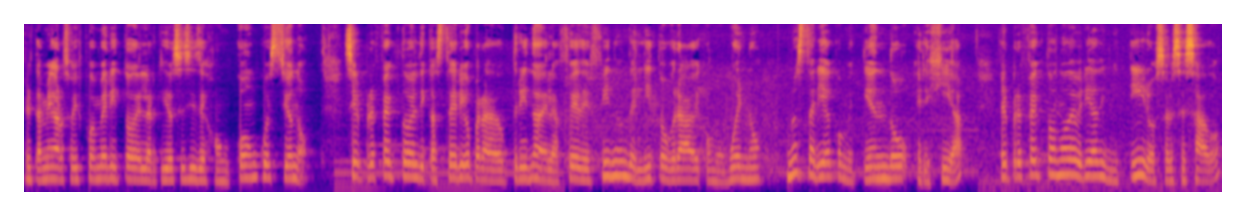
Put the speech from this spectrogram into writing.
El también arzobispo emérito de la arquidiócesis de Hong Kong cuestionó si el prefecto del dicasterio para la doctrina de la fe define un delito grave como bueno, ¿no estaría cometiendo herejía? ¿El prefecto no debería dimitir o ser cesado?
